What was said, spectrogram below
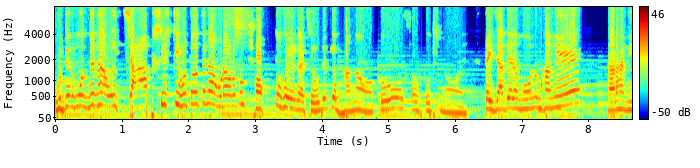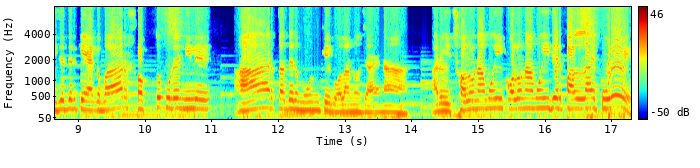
ওদের মধ্যে না ওই চাপ সৃষ্টি হতে হতে না ওরা ওরকম শক্ত হয়ে গেছে। ওদেরকে ভাঙা অত সহজ নয়। তাই যাদের মন ভাঙে তারা নিজেদেরকে একবার শক্ত করে নিলে আর তাদের মনকে গলানো যায় না। আর ওই ছলনাময়ী কলনাময়ীদের পাল্লায় পড়ে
